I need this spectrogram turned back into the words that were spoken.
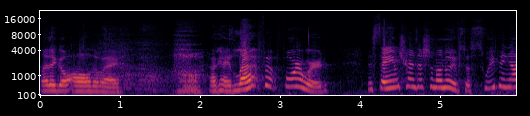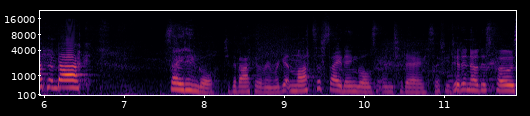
Let it go all the way. okay, left foot forward. The same transitional move. So sweeping up and back. Side angle to the back of the room. We're getting lots of side angles in today. So if you didn't know this pose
